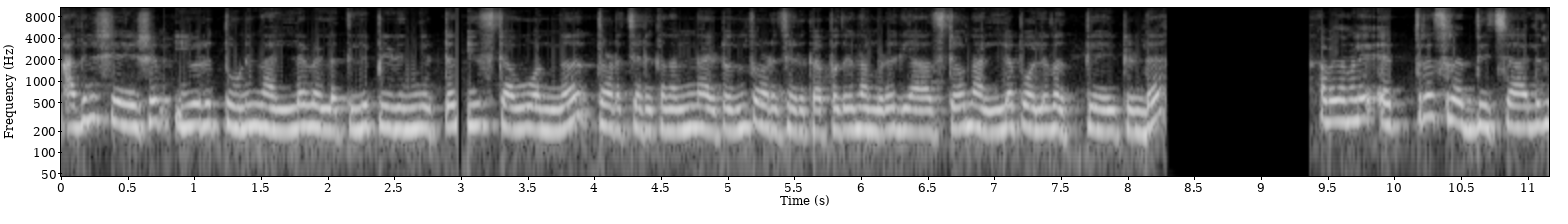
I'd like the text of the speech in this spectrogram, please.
അതിനുശേഷം ഈ ഒരു തുണി നല്ല വെള്ളത്തിൽ പിഴിഞ്ഞിട്ട് ഈ സ്റ്റൗ ഒന്ന് തുടച്ചെടുക്കുക നന്നായിട്ടൊന്ന് തുടച്ചെടുക്കുക അപ്പോൾ നമ്മുടെ ഗ്യാസ് സ്റ്റൗ നല്ല പോലെ വൃത്തിയായിട്ടുണ്ട്. അപ്പോൾ നമ്മൾ എത്ര ശ്രദ്ധിച്ചാലും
